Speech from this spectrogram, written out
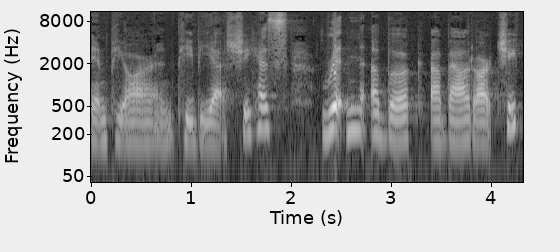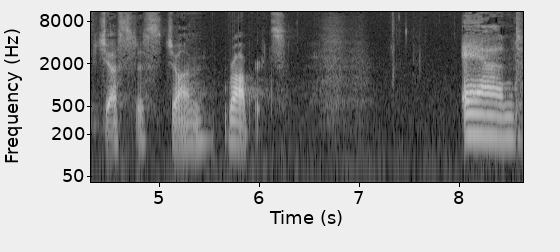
NPR and PBS. She has written a book about our Chief Justice, John Roberts. And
